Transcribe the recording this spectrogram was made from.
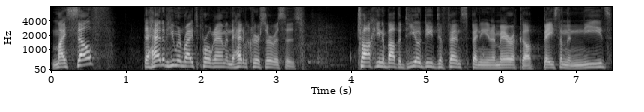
myself, the head of human rights program, and the head of career services talking about the DoD defense spending in America based on the needs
